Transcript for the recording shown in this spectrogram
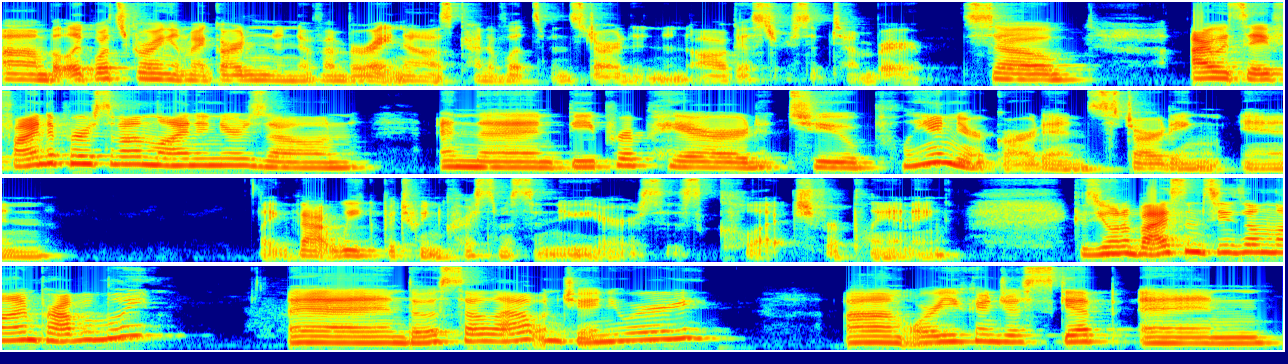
Um, but like what's growing in my garden in November right now is kind of what's been started in August or September. So I would say find a person online in your zone and then be prepared to plan your garden starting in like that week between Christmas and New Year's is clutch for planning. Because you want to buy some seeds online, probably, and those sell out in January. Um, or you can just skip and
